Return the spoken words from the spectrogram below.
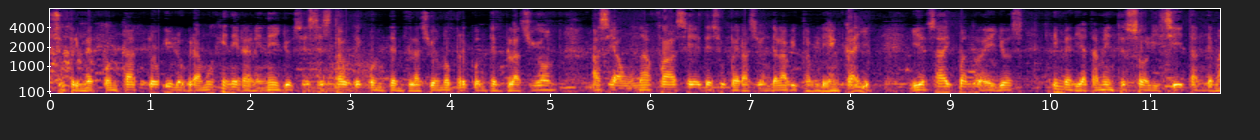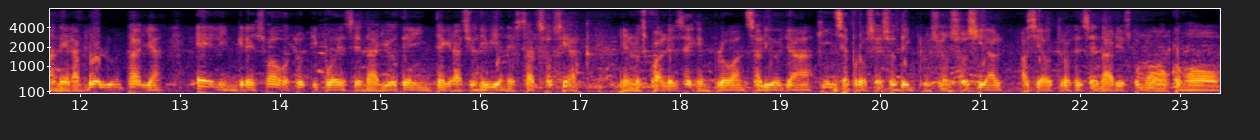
su primer contacto y logramos generar en ellos ese estado de contemplación o precontemplación hacia una fase de superación de la habitabilidad en calle. Y es ahí cuando ellos inmediatamente solicitan de manera voluntaria el ingreso a otro tipo de escenarios de integración y bienestar social, en los cuales, ejemplo, han salido ya 15 procesos de inclusión social hacia otros escenarios como, como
